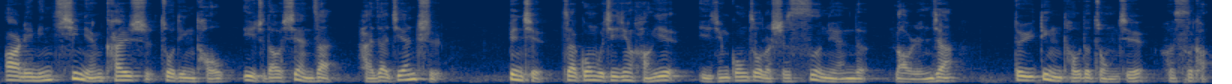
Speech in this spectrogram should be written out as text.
二零零七年开始做定投，一直到现在还在坚持。并且在公募基金行业已经工作了十四年的老人家，对于定投的总结和思考。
